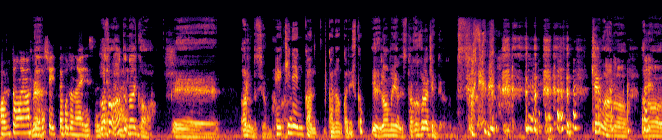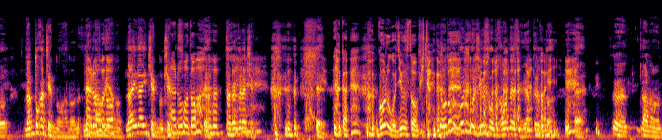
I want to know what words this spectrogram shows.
あると思いますけど、ね私行ったことないですんで。あ、そう、あんたはいないか。えー、あるんですよ。え、記念館かなんかですか？いや、ラーメン屋です。高倉健って書くんですよ。県はあの、あの、なんとか県のあの、ね、なるほどラーメン屋の、来来県の県です。なるほどええ高倉県。ええなんか、ゴルゴ重曹みたいな。いや、ほとんどゴルゴ重曹と変わんないですよ、やってることは。はいええうんあの、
